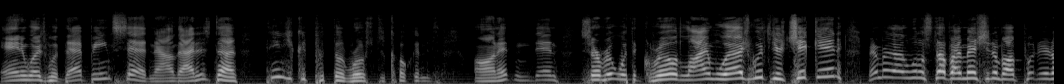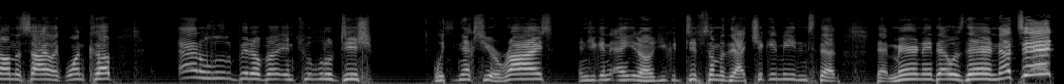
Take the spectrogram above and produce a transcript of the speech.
Anyways, with that being said, now that is done, then you could put the roasted coconuts on it and then serve it with a grilled lime wedge with your chicken. Remember that little stuff I mentioned about putting it on the side, like one cup. Add a little bit of it into a little dish with next to your rice, and you can, and, you know, you could dip some of that chicken meat into that that marinade that was there, and that's it.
